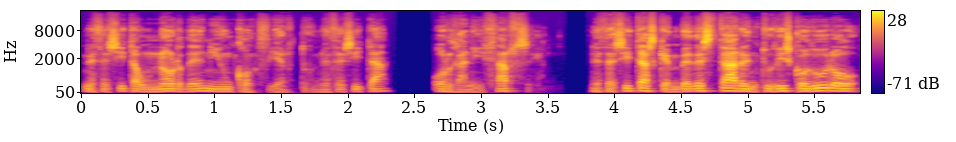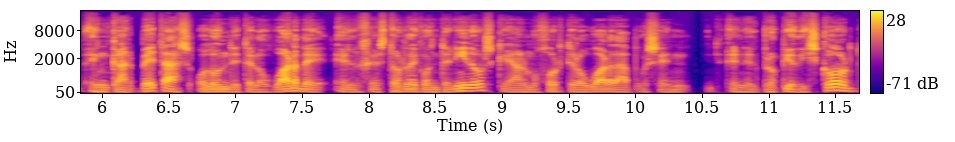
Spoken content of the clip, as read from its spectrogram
necesita un orden y un concierto, necesita organizarse. Necesitas que en vez de estar en tu disco duro en carpetas o donde te lo guarde el gestor de contenidos, que a lo mejor te lo guarda pues en, en el propio Discord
